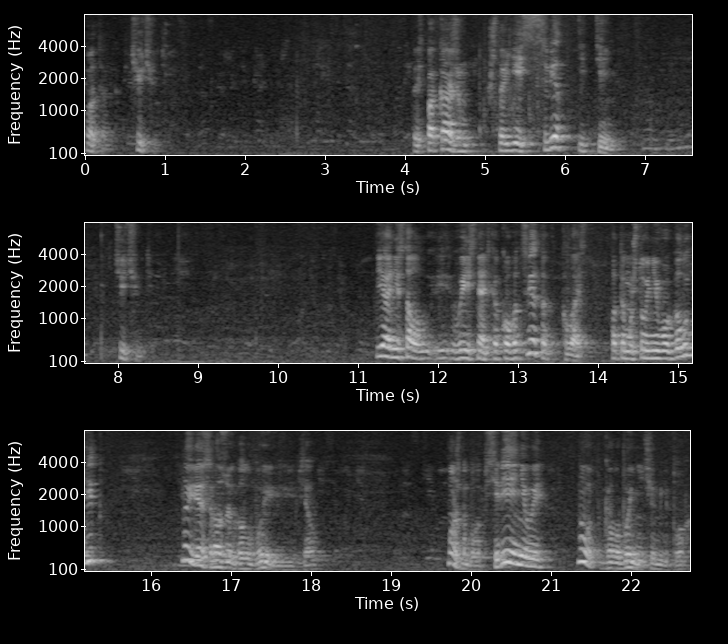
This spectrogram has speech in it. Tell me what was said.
Вот так, чуть-чуть. То есть покажем, что есть свет и тень. Чуть-чуть. Я не стал выяснять, какого цвета класть, потому что у него голубит. Ну, я сразу и голубой и взял. Можно было бы сиреневый, ну вот голубой ничем не плохо.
